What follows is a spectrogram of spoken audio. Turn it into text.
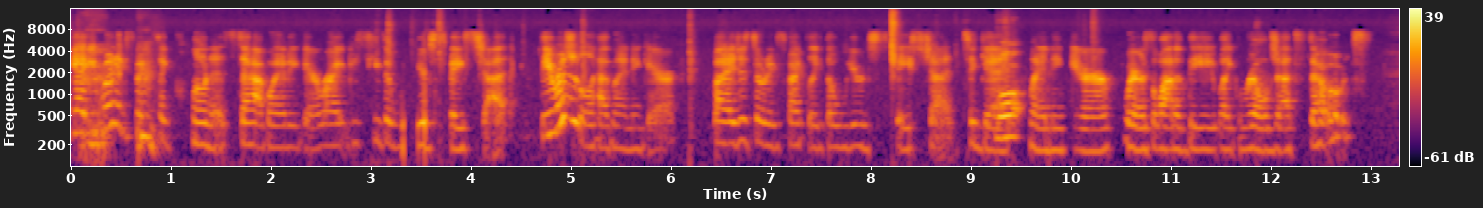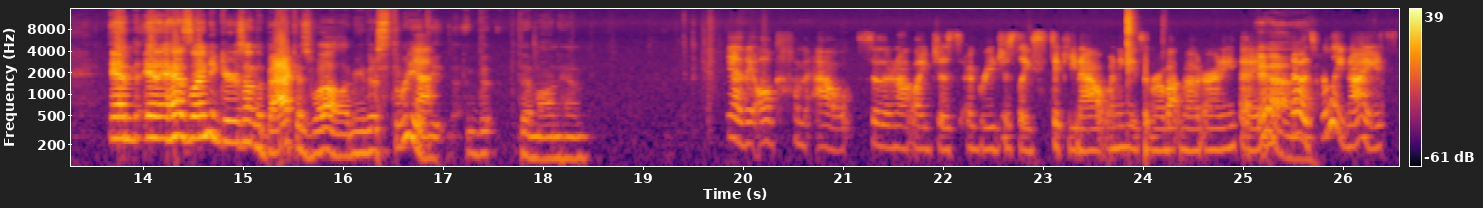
Yeah, you wouldn't expect Cyclonus to have landing gear, right? Because he's a weird space jet. The original had landing gear, but I just don't expect like the weird space jet to get Well- landing gear, whereas a lot of the like real jets don't. And and it has landing gears on the back as well. I mean, there's three Yeah. of the, th- them on him. Yeah, they all come out, so they're not like just egregiously sticking out when he's in robot mode or anything. Yeah. No, it's really nice.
